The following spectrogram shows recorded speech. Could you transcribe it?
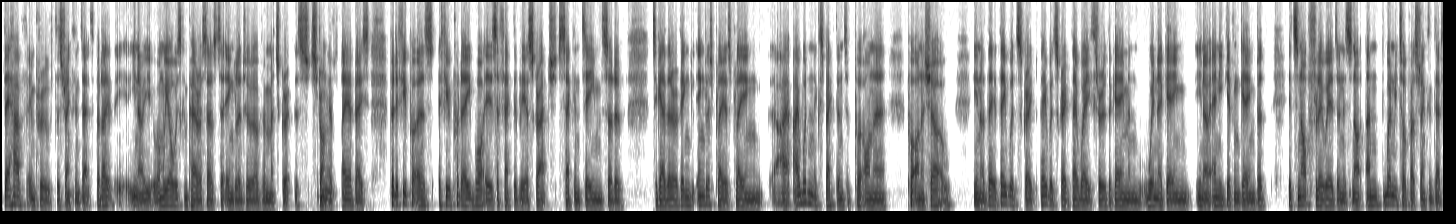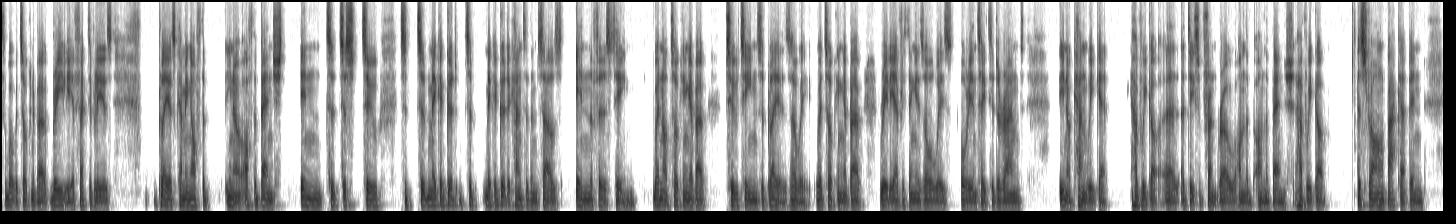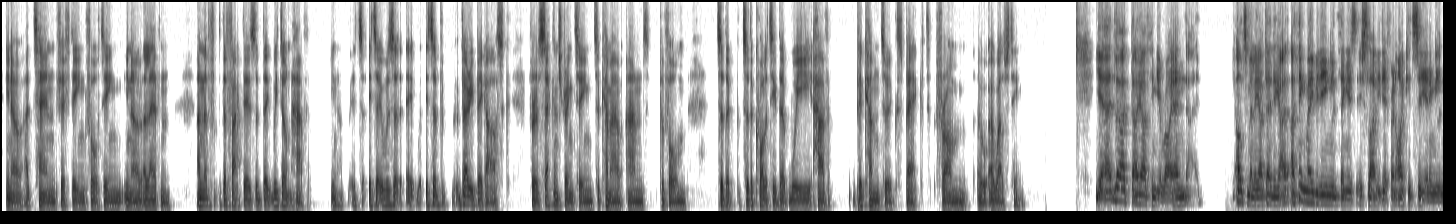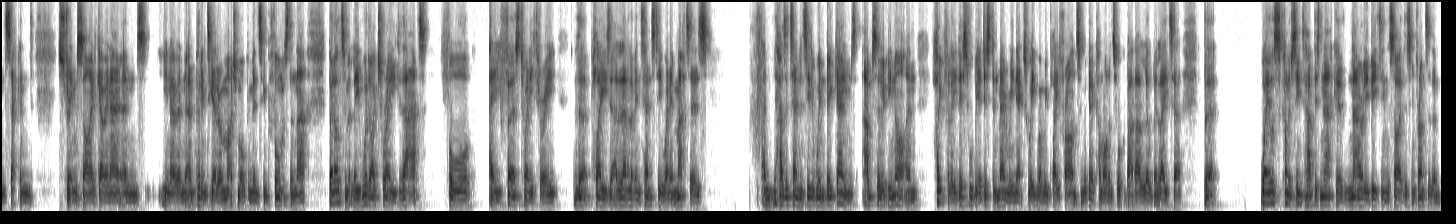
they have improved the strength and depth. But I, you know, when we always compare ourselves to England, who have a much stronger mm. player base. But if you put us, if you put a what is effectively a scratch second team sort of together of Eng- English players playing, I, I wouldn't expect them to put on a put on a show you know they they would scrape they would scrape their way through the game and win a game you know any given game but it's not fluid and it's not and when we talk about strength and depth what we're talking about really effectively is players coming off the you know off the bench in to to to to to make a good to make a good account of themselves in the first team. We're not talking about two teams of players, are we? We're talking about really everything is always orientated around, you know, can we get, have we got a, a decent front row on the on the bench? Have we got a strong backup in, you know, at 10, 15, 14, you know, 11? And the the fact is that we don't have, you know, it's it's it was a it, it's a very big ask for a second string team to come out and perform to the to the quality that we have become to expect from a, a Welsh team. Yeah, I, I, think you're right, and ultimately, I don't think I, I, think maybe the England thing is is slightly different. I could see an England second string side going out and you know and, and putting together a much more convincing performance than that. But ultimately, would I trade that for a first 23 that plays at a level of intensity when it matters and has a tendency to win big games? Absolutely not. And hopefully, this will be a distant memory next week when we play France, and we're going to come on and talk about that a little bit later. But Wales kind of seem to have this knack of narrowly beating the side that's in front of them,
